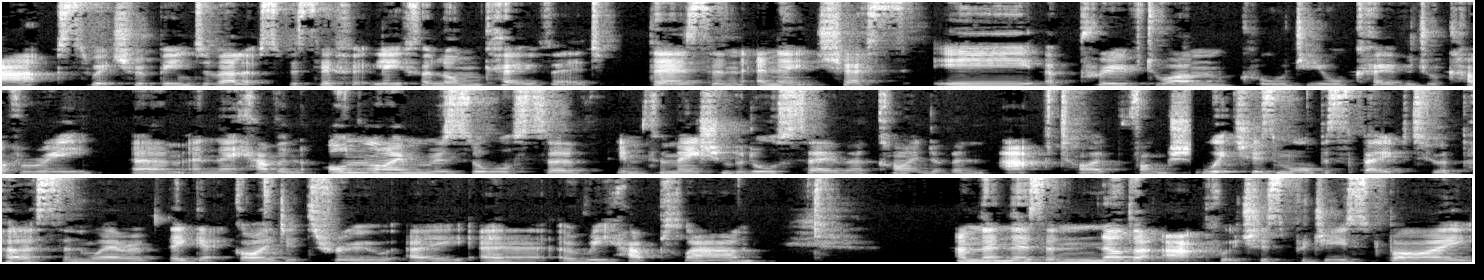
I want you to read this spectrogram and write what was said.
apps which have been developed specifically for long COVID. There's an NHSE approved one called Your COVID Recovery, um, and they have an online resource of information, but also a kind of an app type function, which is more bespoke to a person where they get guided through a, a, a rehab plan. And then there's another app which is produced by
